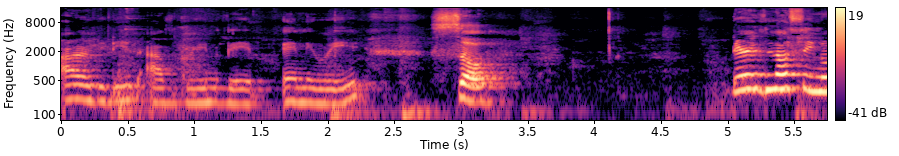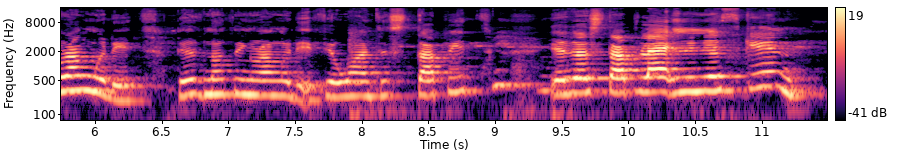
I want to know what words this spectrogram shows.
already did have green veins anyway. So there's nothing wrong with it. There's nothing wrong with it. If you want to stop it, you just stop lightening your skin.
